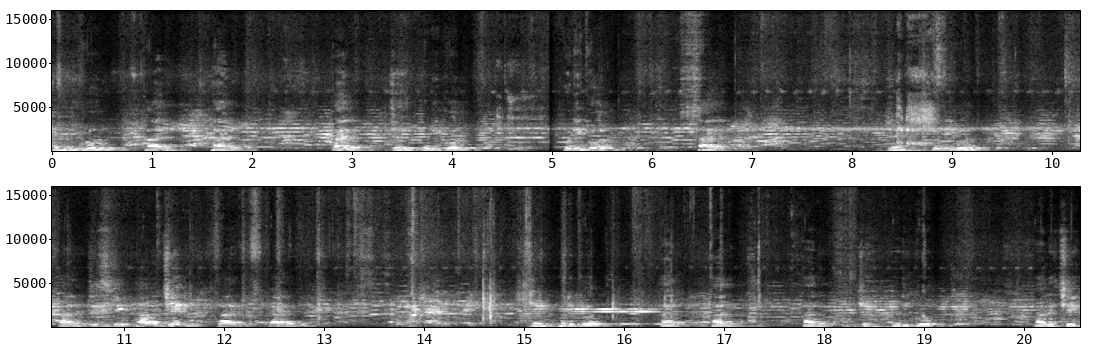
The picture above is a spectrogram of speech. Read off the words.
হরিবল হ্যালো হ্যালো হ্যালো জয় হরিবল হরিবল হ্যালো জয় হরিবল হ্যালো টিসি হ্যালো চিক হ্যালো হ্যালো জয় হরিবল হ্যালো হ্যালো হ্যালো জয় হরিবল হ্যালো চিক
